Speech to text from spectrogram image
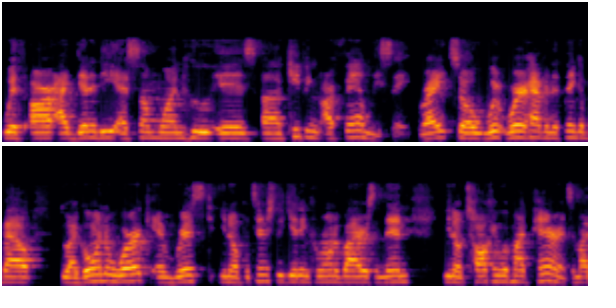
with our identity as someone who is uh, keeping our family safe, right? So we're, we're having to think about do I go into work and risk, you know, potentially getting coronavirus and then, you know, talking with my parents and my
